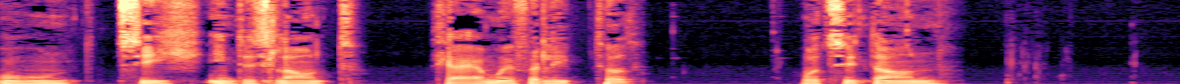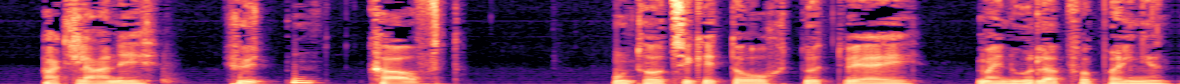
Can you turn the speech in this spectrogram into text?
und sich in das Land gleich einmal verliebt hat, hat sich dann eine kleine Hütten gekauft und hat sich gedacht, dort werde ich meinen Urlaub verbringen.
